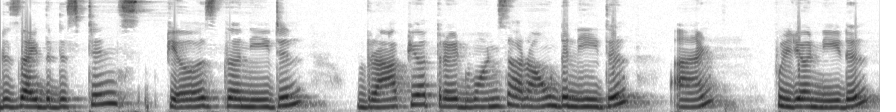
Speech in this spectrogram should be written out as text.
decide the distance pierce the needle wrap your thread once around the needle and pull your needle.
